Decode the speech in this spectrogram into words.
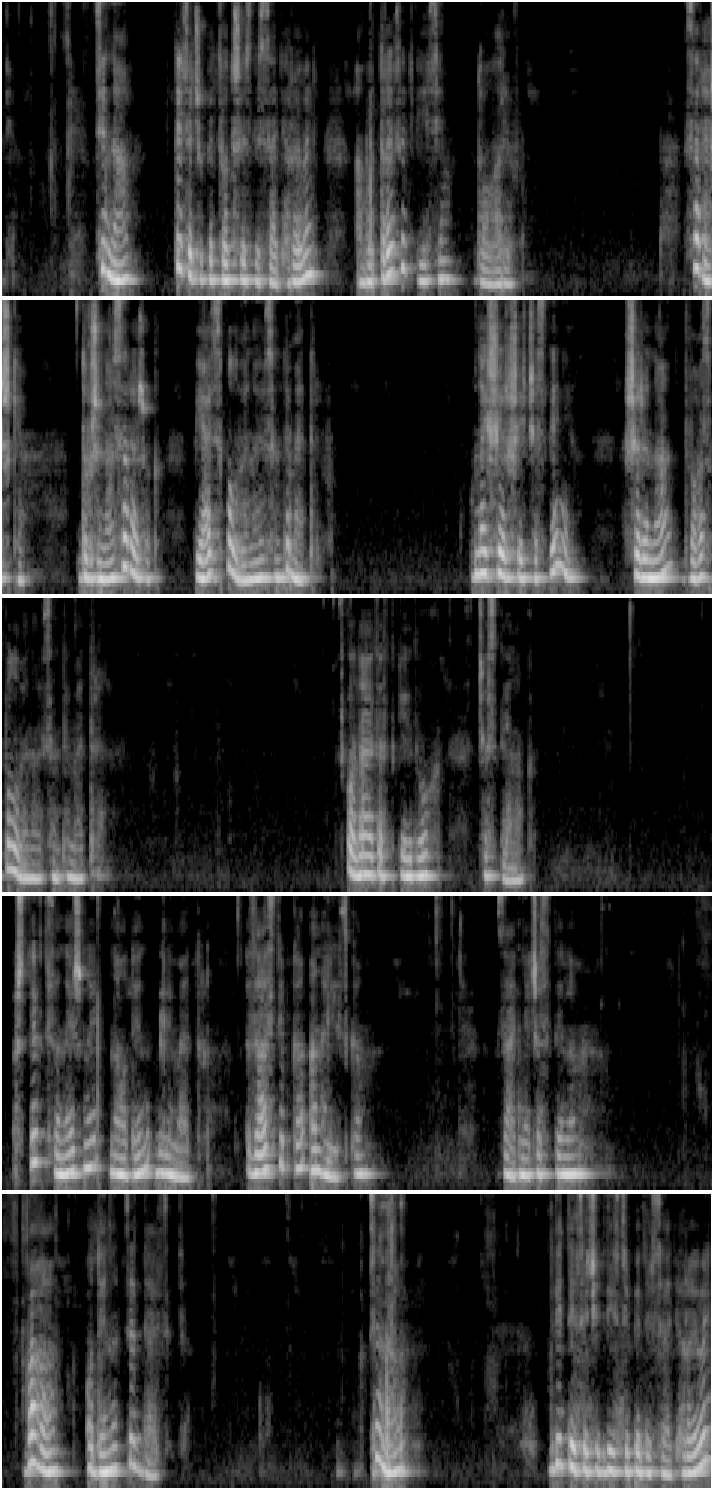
Ціна 1560 гривень або 38 доларів. Сережки. Довжина сережок 5,5 см. В найширшій частині ширина 2,5 см. Складається з таких двох частинок. Штифт занижений на 1 мм. Застібка англійська. Задня частина. Вага 11,10. Ціна 2250 гривень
